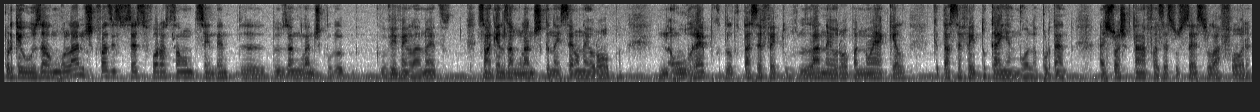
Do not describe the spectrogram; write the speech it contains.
Porque os angolanos que fazem sucesso fora são descendentes de- dos angolanos que, que vivem lá, não é? São aqueles angolanos que nasceram na Europa. O rap que está a ser feito lá na Europa não é aquele que está a ser feito cá em Angola. Portanto, as pessoas que estão a fazer sucesso lá fora,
